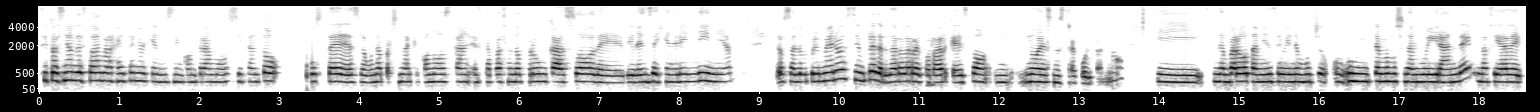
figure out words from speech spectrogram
situación de estado de emergencia en el que nos encontramos, si tanto ustedes o alguna persona que conozcan está pasando por un caso de violencia de género en línea, o sea, lo primero es siempre tratar de recordar que esto no es nuestra culpa, ¿no? Y sin embargo también se viene mucho un tema emocional muy grande, más allá de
